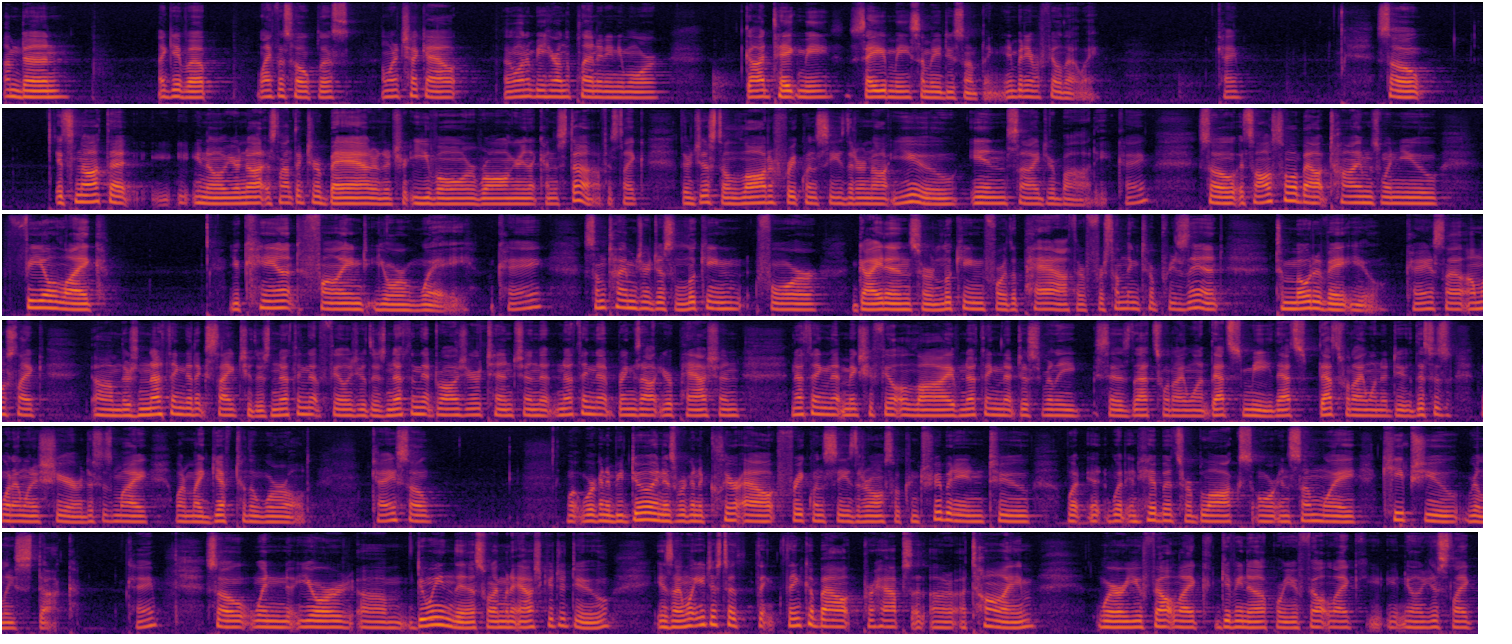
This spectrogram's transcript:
I'm done. I give up. Life is hopeless. I want to check out. I don't want to be here on the planet anymore. God take me, save me, somebody do something. Anybody ever feel that way? Okay? So it's not that, you know, you're not, it's not that you're bad or that you're evil or wrong or any that kind of stuff. It's like there's just a lot of frequencies that are not you inside your body, okay? So it's also about times when you feel like you can't find your way, okay? Sometimes you're just looking for guidance or looking for the path or for something to present to motivate you, okay? It's almost like um, there's nothing that excites you, there's nothing that fills you, there's nothing that draws your attention, that nothing that brings out your passion, nothing that makes you feel alive, nothing that just really says, that's what I want, that's me, that's, that's what I want to do, this is what I want to share, this is my, what my gift to the world. Okay, so what we're going to be doing is we're going to clear out frequencies that are also contributing to what, it, what inhibits or blocks or in some way keeps you really stuck. Okay, so when you're um, doing this, what I'm going to ask you to do is I want you just to think, think about perhaps a, a, time where you felt like giving up or you felt like, you know, just like,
